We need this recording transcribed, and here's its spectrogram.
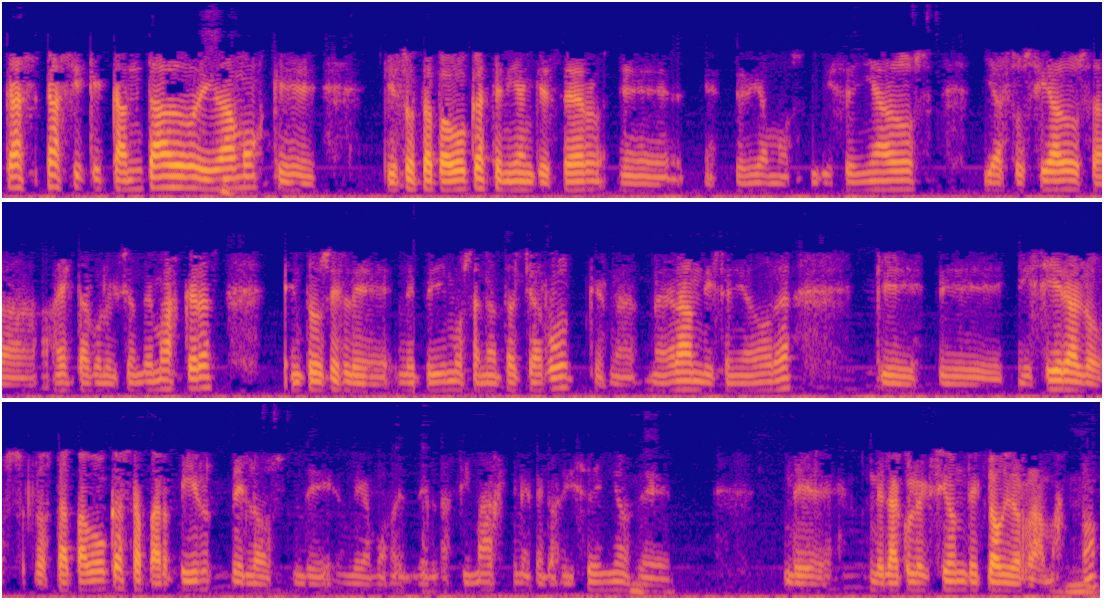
casi, casi que cantado digamos que, que esos tapabocas tenían que ser eh, este, digamos diseñados y asociados a, a, esta colección de máscaras. Entonces le, le pedimos a Natacha Ruth que es una, gran diseñadora que este, hiciera los los tapabocas a partir de los de digamos de las imágenes de los diseños de de, de la colección de Claudio Rama, ¿no?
